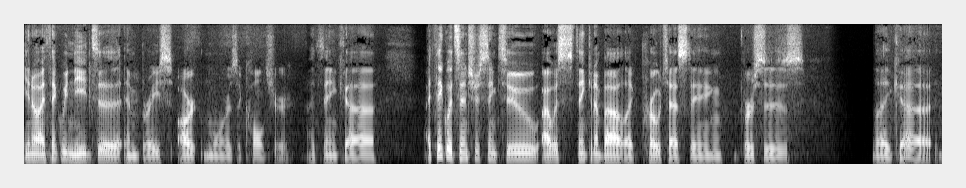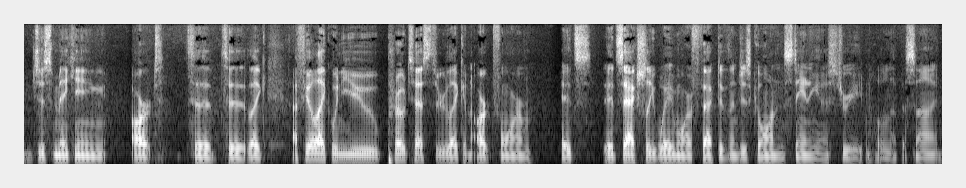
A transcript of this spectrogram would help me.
you know, I think we need to embrace art more as a culture. I think uh I think what's interesting too, I was thinking about like protesting versus like uh just making art to to like I feel like when you protest through like an art form, it's it's actually way more effective than just going and standing in a street and holding up a sign.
